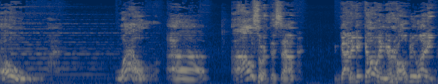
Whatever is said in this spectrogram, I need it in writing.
Oh. Well, uh, I'll sort this out. Gotta get going or I'll be late.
